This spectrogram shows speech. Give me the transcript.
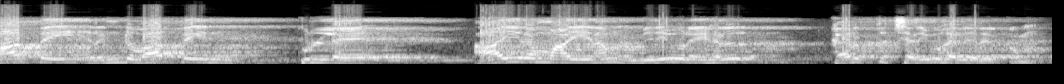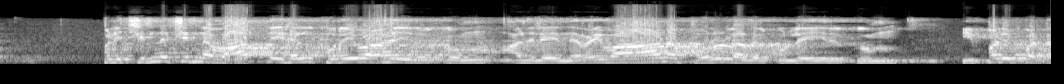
வார்த்தை ரெண்டு வார்த்தைக்குள்ளே ஆயிரம் ஆயிரம் விரிவுரைகள் கருத்து சரிவுகள் இருக்கும். இப்படி சின்ன சின்ன வார்த்தைகள் குறைவாக இருக்கும். அதிலே நிறைவான பொருள் அதற்குள்ளே இருக்கும். இப்படிப்பட்ட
